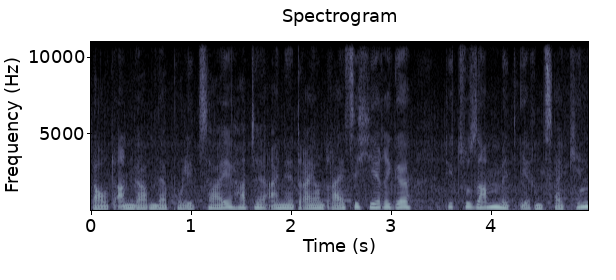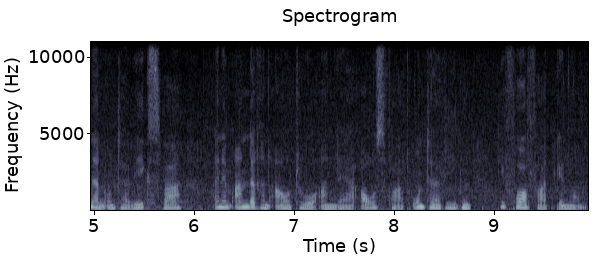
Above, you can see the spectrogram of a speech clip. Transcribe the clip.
Laut Angaben der Polizei hatte eine 33-Jährige, die zusammen mit ihren zwei Kindern unterwegs war, einem anderen Auto an der Ausfahrt Unterrieden die Vorfahrt genommen.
